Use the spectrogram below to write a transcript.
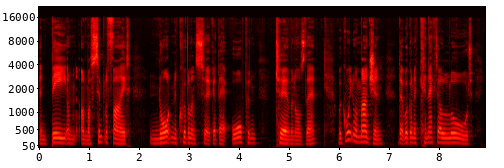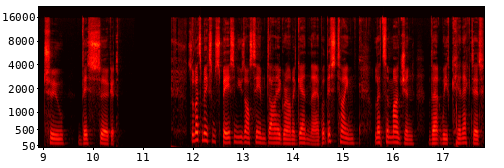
and B on, on my simplified Norton equivalent circuit, they're open terminals there. We're going to imagine that we're going to connect a load to this circuit. So let's make some space and use our same diagram again there, but this time let's imagine that we've connected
